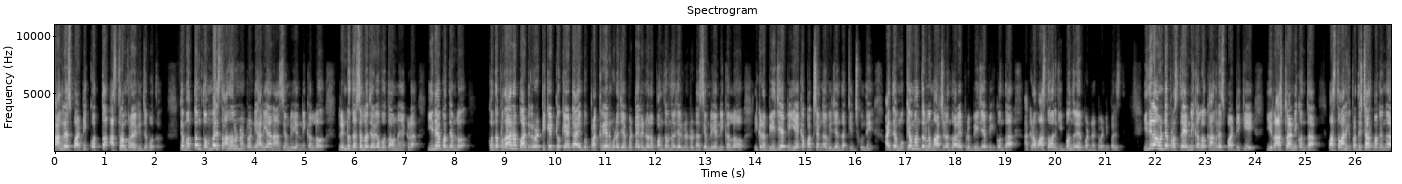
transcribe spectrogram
కాంగ్రెస్ పార్టీ కొత్త అస్త్రం ప్రయోగించబోతుంది. అంటే మొత్తం తొంభై స్థానాలు ఉన్నటువంటి హర్యానా అసెంబ్లీ ఎన్నికల్లో రెండు దశల్లో జరగబోతా ఉన్నాయి అక్కడ. ఈ నేపథ్యంలో కొంత ప్రధాన పార్టీలు కూడా టికెట్లు కేటాయింపు ప్రక్రియను కూడా చేపట్టాయి. రెండు వేల పంతొమ్మిదిలో జరిగినటువంటి అసెంబ్లీ ఎన్నికల్లో ఇక్కడ బీజేపీ ఏకపక్షంగా విజయం దక్కించుకుంది. అయితే ముఖ్యమంత్రులను మార్చడం ద్వారా ఇప్పుడు బీజేపీకి కొంత అక్కడ వాస్తవానికి ఇబ్బందులు ఏర్పడినటువంటి పరిస్థితి. ఇదిలా ఉంటే ప్రస్తుత ఎన్నికల్లో కాంగ్రెస్ పార్టీకి ఈ రాష్ట్రాన్ని కొంత వాస్తవానికి ప్రతిష్టాత్మకంగా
